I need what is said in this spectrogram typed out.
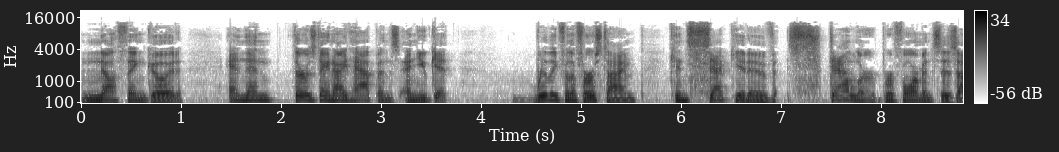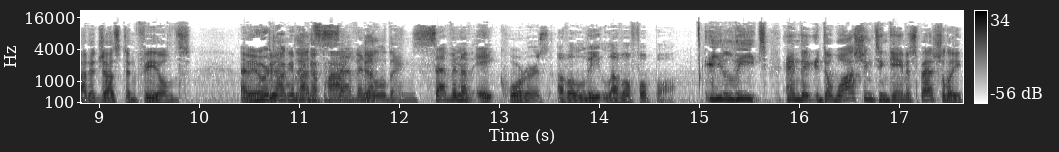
Nothing good. And then Thursday night happens, and you get really for the first time consecutive stellar performances out of Justin Fields. I mean, we're talking about seven building. of, seven of eight quarters of elite level football. Elite. And the, the Washington game, especially,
